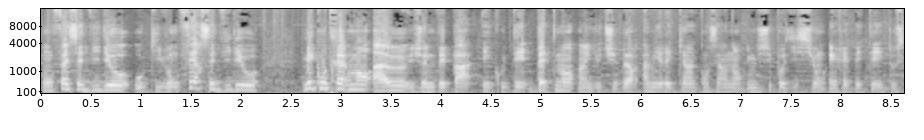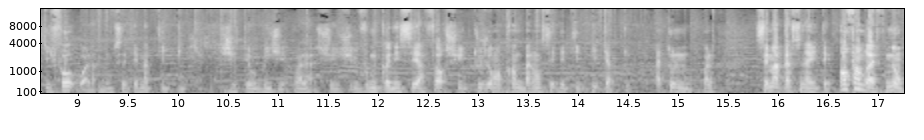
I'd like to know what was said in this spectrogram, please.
ont fait cette vidéo ou qui vont faire cette vidéo mais contrairement à eux, je ne vais pas écouter bêtement un youtubeur américain concernant une supposition et répéter tout ce qu'il faut. Voilà, donc c'était ma petite pique. J'étais obligé. Voilà, vous me connaissez à force, je suis toujours en train de balancer des petites piques à tout, à tout le monde. Voilà, c'est ma personnalité. Enfin bref, non.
